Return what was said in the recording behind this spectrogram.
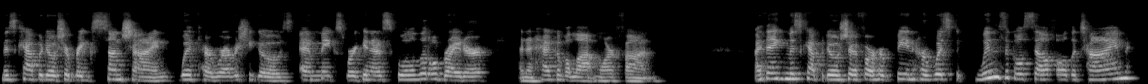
Ms. Cappadocia brings sunshine with her wherever she goes and makes working at a school a little brighter and a heck of a lot more fun. I thank Ms. Cappadocia for her being her whimsical self all the time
